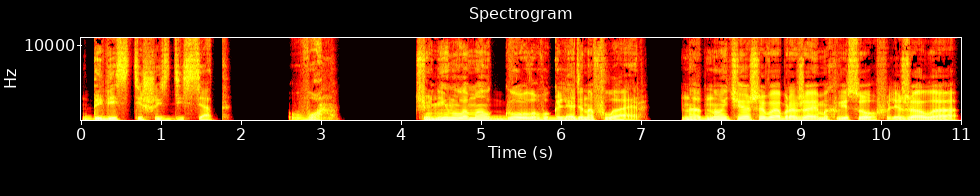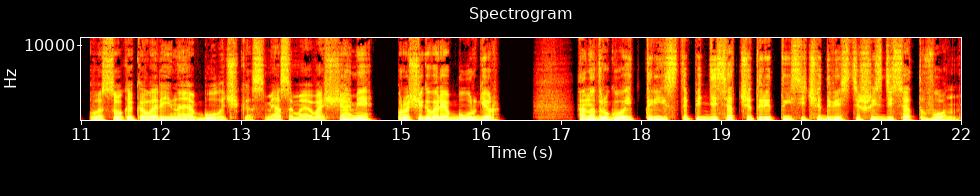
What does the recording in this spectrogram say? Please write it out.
260 Вон. Чунин ломал голову, глядя на флаер. На одной чаше воображаемых весов лежала высококалорийная булочка с мясом и овощами, проще говоря, бургер, а на другой — 354 260 вон.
